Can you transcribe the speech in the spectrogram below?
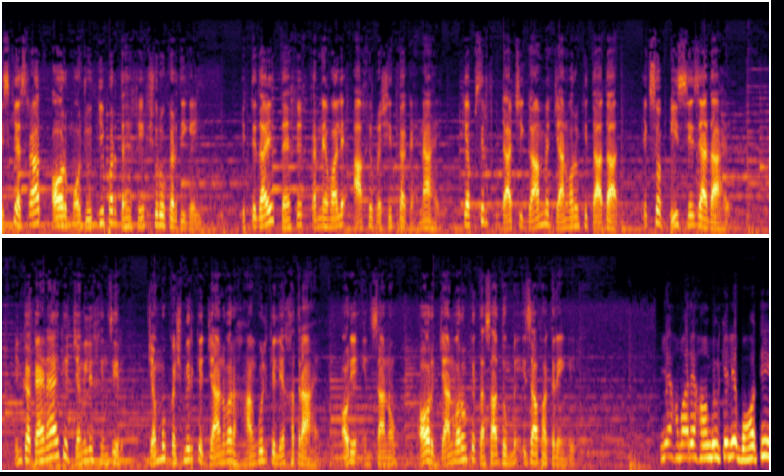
इसके असरात और मौजूदगी पर तहकीक शुरू कर दी गई। इब्तदाई तहकीक करने वाले आखिब रशीद का कहना है कि अब सिर्फ़ डाची गाँव में जानवरों की तादाद 120 से ज़्यादा है। इनका कहना है कि जंगली खिंजीर जम्मू कश्मीर के जानवर हांगुल के लिए खतरा है और ये इंसानों और जानवरों के तसादुम में इजाफा करेंगे। ये हमारे हांगुल के लिए बहुत ही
